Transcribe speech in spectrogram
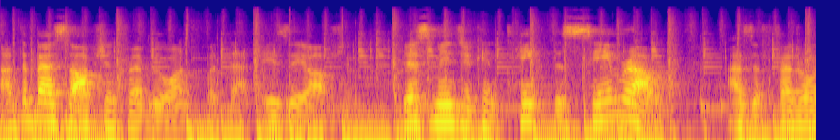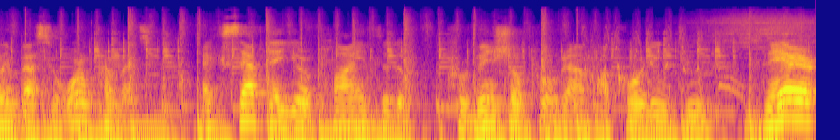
Not the best option for everyone, but that is the option. This means you can take the same route as a federal investor work permits, except that you're applying through the provincial program according to their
